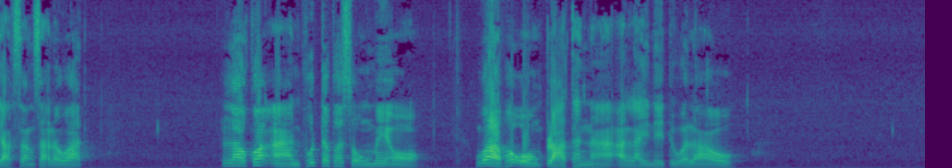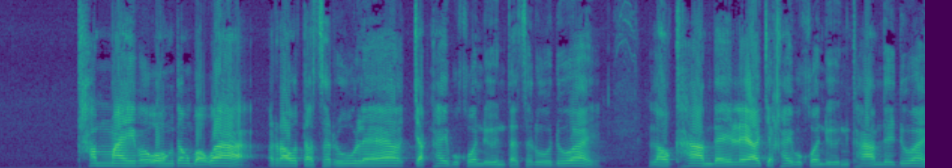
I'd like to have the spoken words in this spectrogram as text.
จากสังสารวัฏเราก็อ่านพุทธประสงค์ไม่ออก ว่าพระองค์ปรารถนาอะไรในตัวเราทำไมพระองค์ต้องบอกว่า เราตัดสรู้แล้วจะให้บุคคลอื่นตัดสรู้ด้วย เราข้ามได้แล้วจะให้บุคคลอื่นข้ามได้ด้วย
